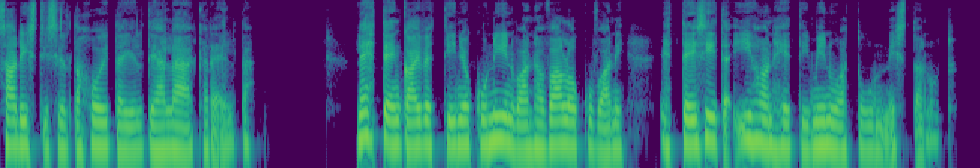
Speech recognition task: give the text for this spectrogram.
sadistisilta hoitajilta ja lääkäreiltä. Lehteen kaivettiin joku niin vanha valokuvani, ettei siitä ihan heti minua tunnistanut.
